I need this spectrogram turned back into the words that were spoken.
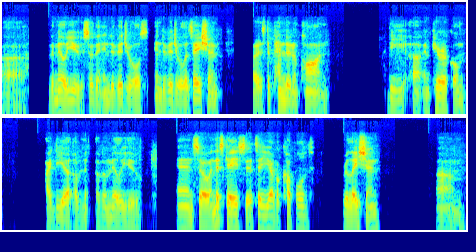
uh, the milieu. So the individual's individualization uh, is dependent upon the uh, empirical idea of, of a milieu. And so in this case, let's say you have a coupled relation. Um,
